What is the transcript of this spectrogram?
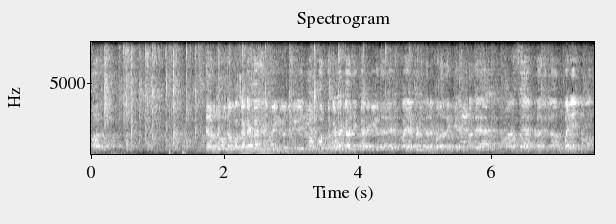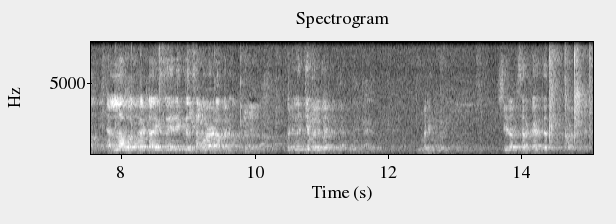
ಬಾರ ಕೆಲವು ನಮ್ಮ ಘಟಕಾಧಿಕಾರಿ ಬೆಂಗಳೂರು ಜಿಲ್ಲೆ ತೊಂಬತ್ತು ಘಟಕಾಧಿಕಾರಿಗಳಿದ್ದಾರೆ. ಭಯ ಬೀಳ್ತಾರೆ ಬರೋದಕ್ಕೆ. ಅದೇ ನಾನು ಭಯ ಬೀಳೋದಿಲ್ಲ. ಬನ್ನಿ, ಎಲ್ಲ ಒಗ್ಗಟ್ಟಾಗಿ ಸೇರಿ ಕೆಲಸ ಮಾಡೋಣ. ಬನ್ನಿ. ಬನ್ನಿ ವೇದಿಕೆ ಮೇಲೆ ಬನ್ನಿ. ಬನ್ನಿ. ಶ್ರೀರಾಮ್ ಸರ್ ಬರ್ಬೇಕು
